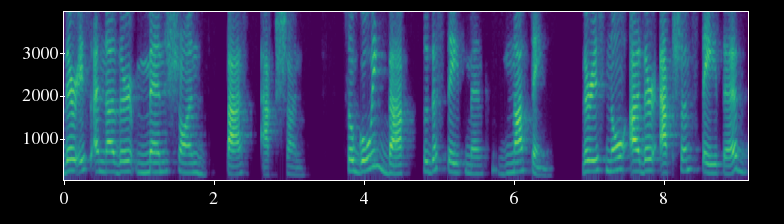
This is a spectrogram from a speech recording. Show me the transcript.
there is another mentioned past action. So going back to the statement, nothing. There is no other action stated.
